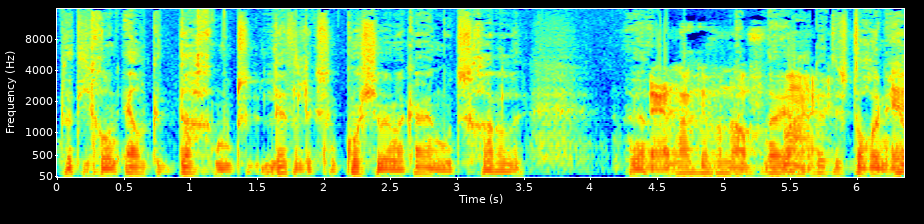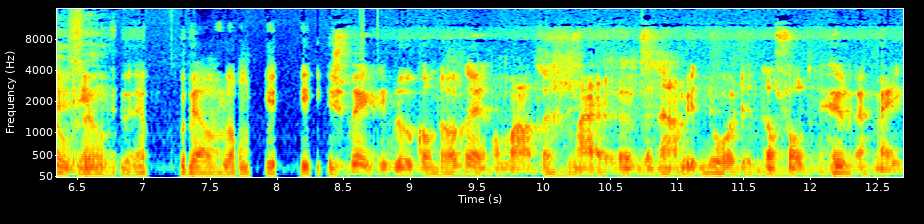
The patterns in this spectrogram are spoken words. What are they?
dat hij gewoon elke dag moet letterlijk zijn kostje bij elkaar moet scharrelen. Ja. ja, dat hangt er vanaf. Nou ja, dat is toch een heel veel. In, welk land je, je, spreekt. Ik bedoel, komt er ook regelmatig, maar uh, met name in het noorden, dat valt heel erg mee.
